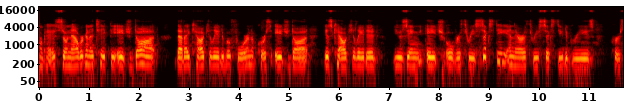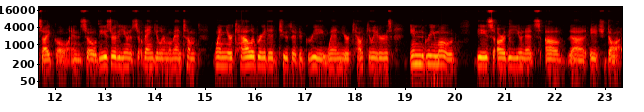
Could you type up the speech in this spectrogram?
Okay, so now we're going to take the h dot that I calculated before, and of course h dot is calculated using h over 360, and there are 360 degrees per cycle. And so these are the units of angular momentum when you're calibrated to the degree, when your calculator is in degree mode, these are the units of h dot,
